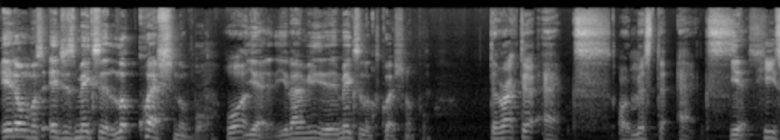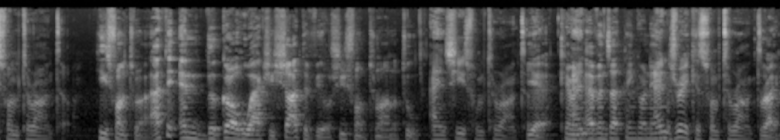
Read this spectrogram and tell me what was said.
it almost it just makes it look questionable. What- Yeah, you know what I mean. It makes it look questionable. Director X or Mr. X. Yes. He's from Toronto. He's from Toronto. I think, and the girl who actually shot the video, she's from Toronto too. And she's from Toronto. Yeah, Karena, Evans, I think her name. Is. And. Drake is from Toronto. right.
